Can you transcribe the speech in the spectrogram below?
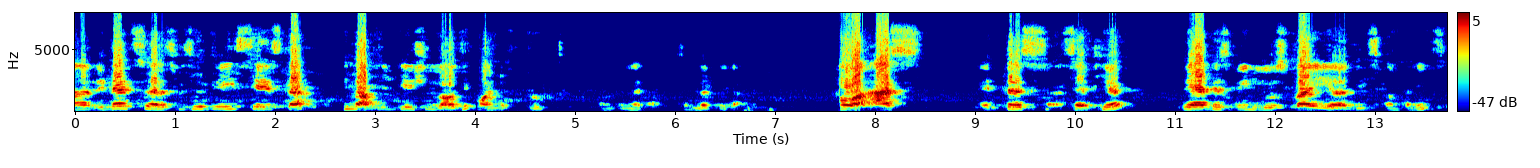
Uh, Redux uh, specifically says that in the application logic point of truth, something like that, similar to that. So as it is said here, React is being used by uh, these companies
